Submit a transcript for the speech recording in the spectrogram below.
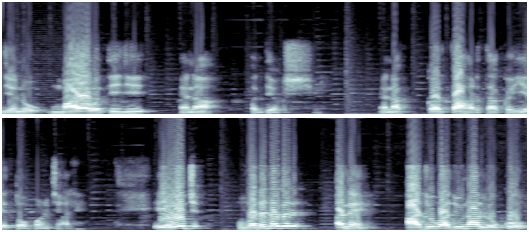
જેનું માયાવતીજી એના અધ્યક્ષ છે. એના કરતા હરતા કહીએ તો પણ ચાલે. એવું જ વડનગર અને આજુબાજુના લોકો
